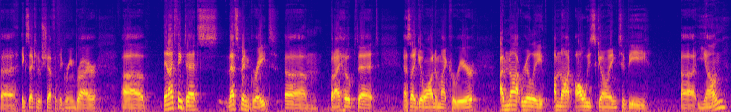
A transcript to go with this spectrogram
uh, executive chef at the Greenbrier. And I think that's that's been great. Um, but I hope that as I go on in my career, I'm not really I'm not always going to be uh, young,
